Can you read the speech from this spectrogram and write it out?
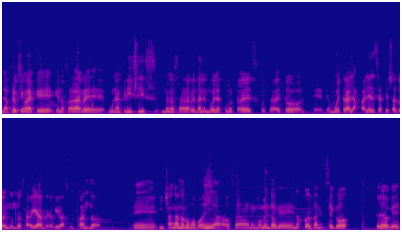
la próxima vez que, nos agarre una crisis, no nos agarre tan en vuelas como esta vez. O sea, esto eh, demuestra las falencias que ya todo el mundo sabía, pero que iba surfando eh, y changando como podía. O sea, en el momento que nos cortan en seco, creo que,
